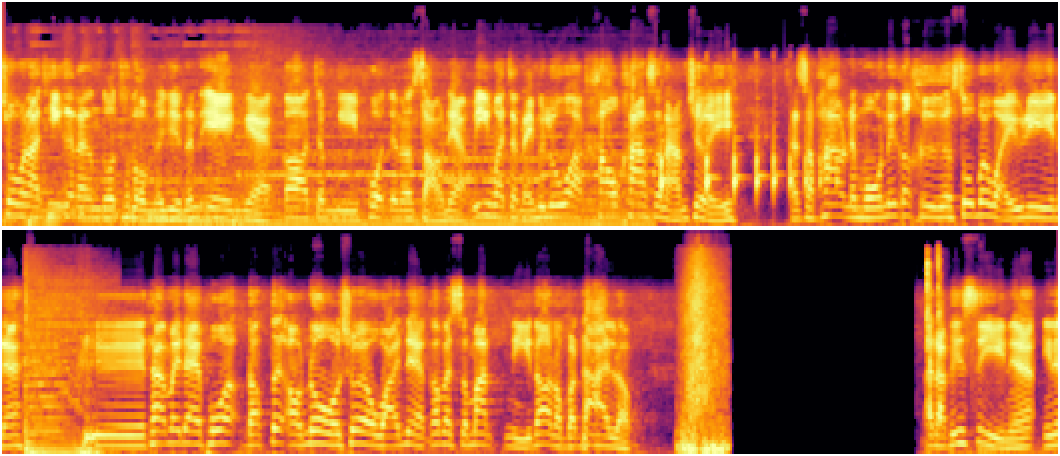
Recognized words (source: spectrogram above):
ช่วงเวลาที่กำลังโดนถล่มอยู่นั่นเองเนี่ยก็จะมีพวกไดโนเสาร์เนี่ยวิ่งมาจากไหนไม่รู้อะเข้าข้างสนามเฉยแต่สภาพในมงนี่ก็คือสู้ไม่ไหวอยู่ดีนะ คือถ้าไม่ได้พวกด็อกเตอร์อัลโนช่วยเอาไว้เนี่ยก็ไม่สามารถหนีรอดออกมาได้หรอก อันดับที่ 4 เนี่ยอิน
